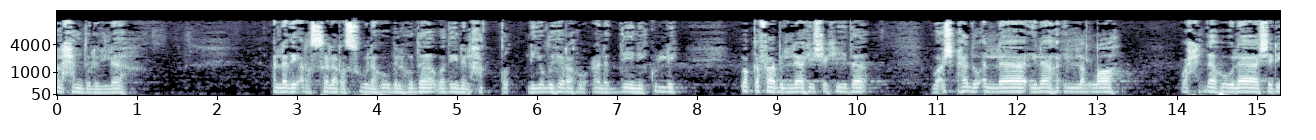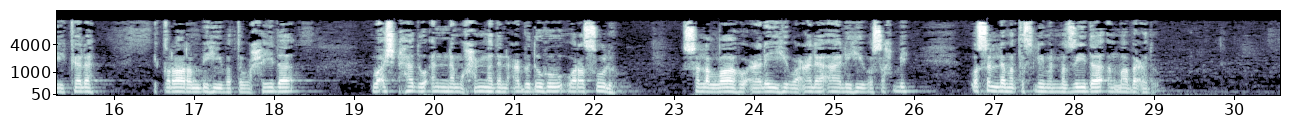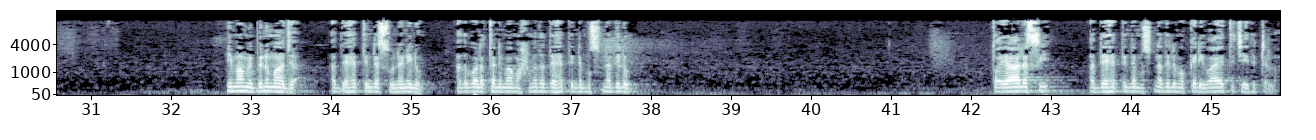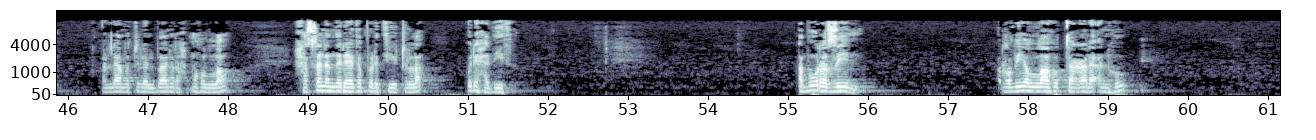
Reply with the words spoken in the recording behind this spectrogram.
الحمد لله الذي أرسل رسوله بالهدى ودين الحق ليظهره على الدين كله وكفى بالله شهيدا وأشهد أن لا إله إلا الله وحده لا شريك له إقرارا به وتوحيدا وأشهد أن محمدا عبده ورسوله صلى الله عليه وعلى آله وصحبه وسلم تسليما مزيدا أما بعد. ഇമാം ഇബിനു മാജ അദ്ദേഹത്തിന്റെ സുനനിലും അതുപോലെ തന്നെ ഇമാം അഹമ്മദ് അദ്ദേഹത്തിന്റെ മുസ്നദിലും തൊയാലസി അദ്ദേഹത്തിന്റെ മുസ്നദിലുമൊക്കെ റിവായത്ത് ചെയ്തിട്ടുള്ള അല്ലാമത്തുൽ അൽബാൻ റഹ്മുല്ല ഹസൻ എന്ന് രേഖപ്പെടുത്തിയിട്ടുള്ള ഒരു ഹദീസ്. അബു റസീൻ റബിയല്ലാഹു തആല അൻഹു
